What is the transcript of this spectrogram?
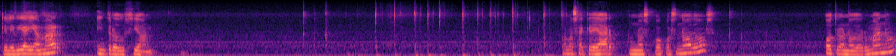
que le voy a llamar introducción. Vamos a crear unos pocos nodos, otro nodo hermano.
